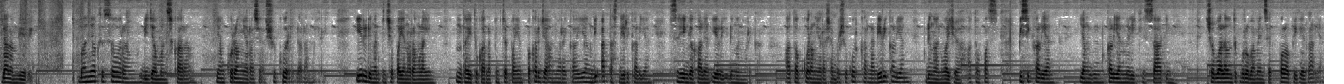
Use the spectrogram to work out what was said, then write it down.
dalam diri? Banyak seseorang di zaman sekarang yang kurangnya rasa syukur dalam diri. Iri dengan pencapaian orang lain, entah itu karena pencapaian pekerjaan mereka yang di atas diri kalian, sehingga kalian iri dengan mereka, atau kurangnya rasa bersyukur karena diri kalian dengan wajah atau pas fisik kalian yang kalian miliki saat ini. Cobalah untuk merubah mindset pola pikir kalian.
